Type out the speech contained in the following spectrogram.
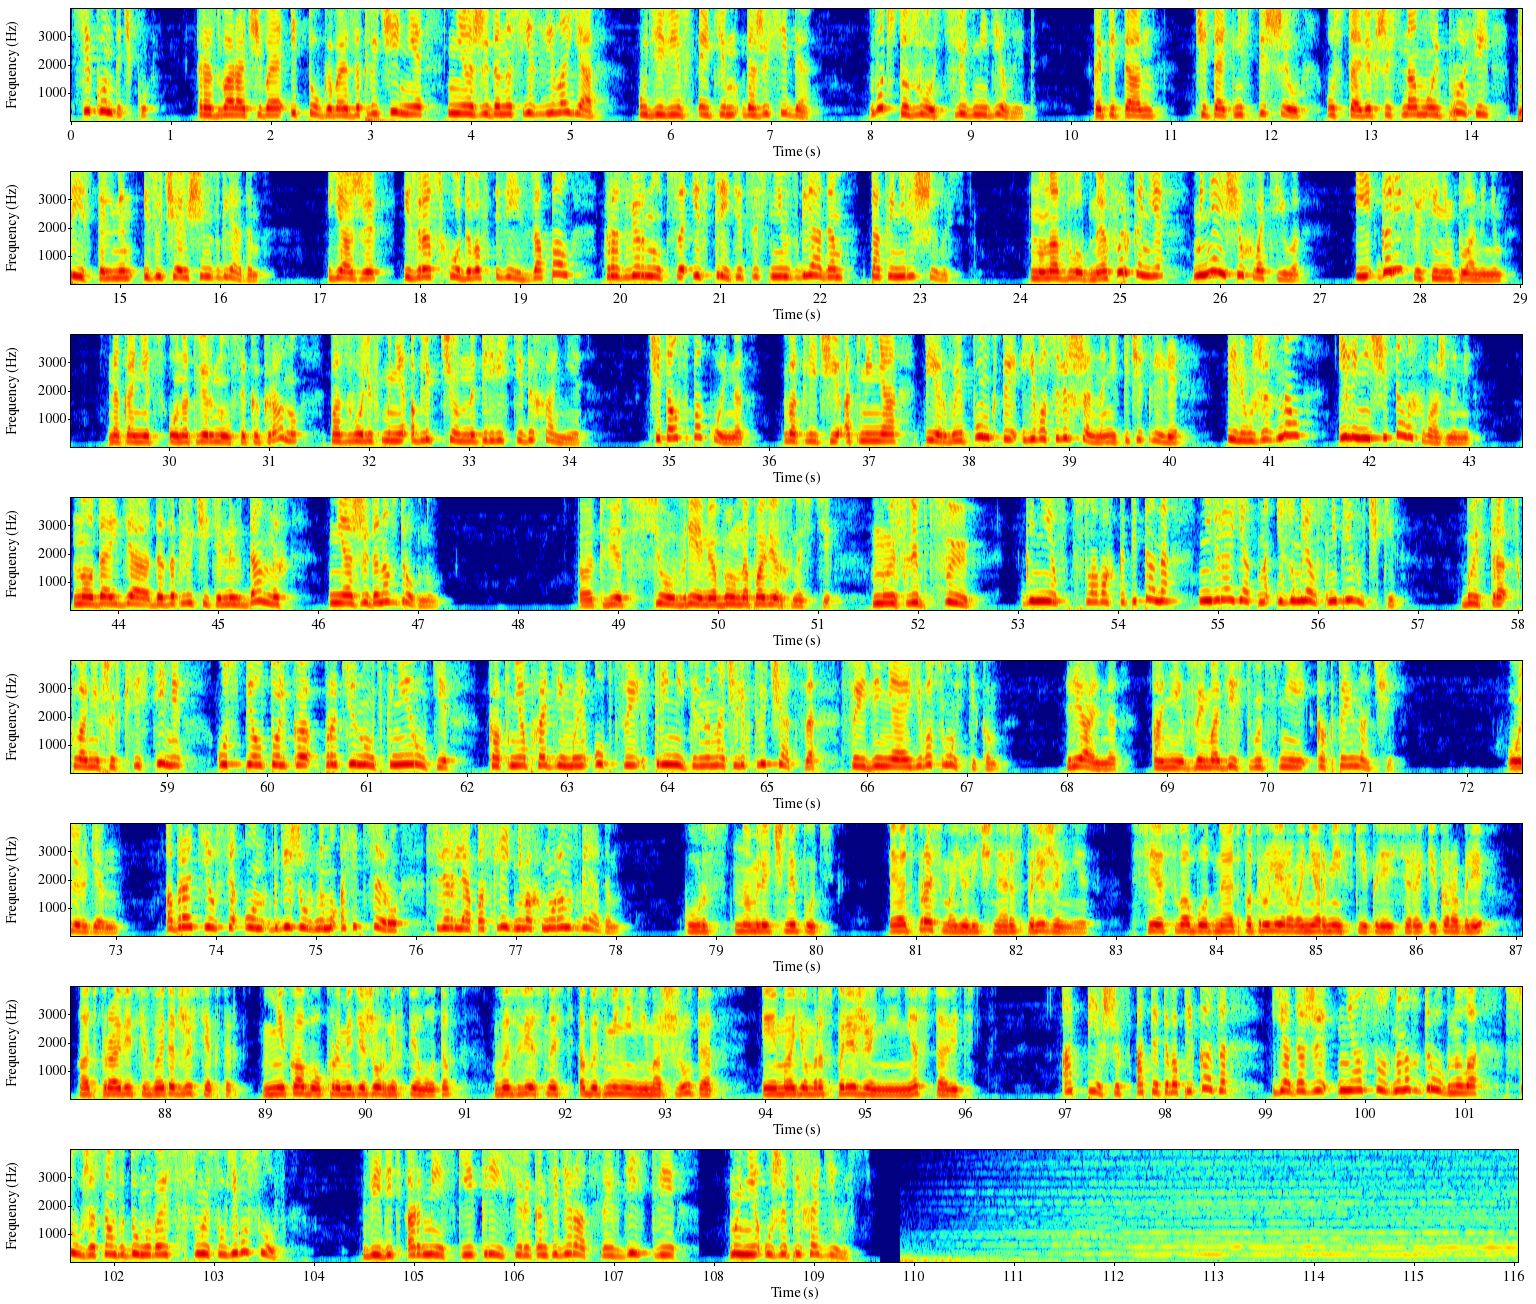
Секундочку. Разворачивая итоговое заключение, неожиданно съязвила я, удивив этим даже себя. Вот что злость с людьми делает. Капитан читать не спешил, уставившись на мой профиль пристальным изучающим взглядом. Я же, израсходовав весь запал, развернуться и встретиться с ним взглядом так и не решилась. Но на злобное фырканье меня еще хватило. И гори все синим пламенем. Наконец он отвернулся к экрану, позволив мне облегченно перевести дыхание. Читал спокойно. В отличие от меня, первые пункты его совершенно не впечатлили. Или уже знал, или не считал их важными. Но, дойдя до заключительных данных, неожиданно вздрогнул. «Ответ все время был на поверхности. Мы слепцы!» Гнев в словах капитана невероятно изумлял с непривычки. Быстро склонившись к системе, успел только протянуть к ней руки, как необходимые опции стремительно начали включаться, соединяя его с мостиком. Реально, они взаимодействуют с ней как-то иначе. «Олерген», — обратился он к дежурному офицеру, сверля последнего хмурым взглядом. «Курс на Млечный Путь. И отправь мое личное распоряжение. Все свободные от патрулирования армейские крейсеры и корабли отправить в этот же сектор. Никого, кроме дежурных пилотов, в известность об изменении маршрута и моем распоряжении не ставить». Опешив от этого приказа, я даже неосознанно вздрогнула, с ужасом вдумываясь в смысл его слов. Видеть армейские крейсеры конфедерации в действии мне уже приходилось.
